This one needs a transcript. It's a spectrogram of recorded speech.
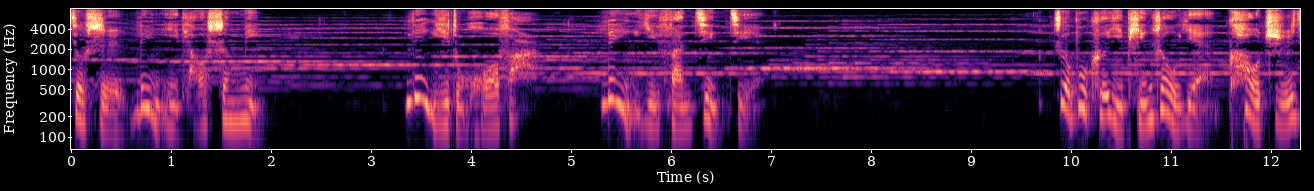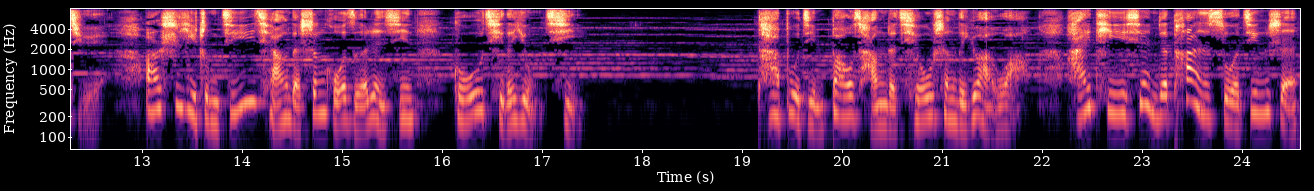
就是另一条生命，另一种活法，另一番境界。这不可以凭肉眼靠直觉，而是一种极强的生活责任心鼓起的勇气。它不仅包藏着求生的愿望，还体现着探索精神、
